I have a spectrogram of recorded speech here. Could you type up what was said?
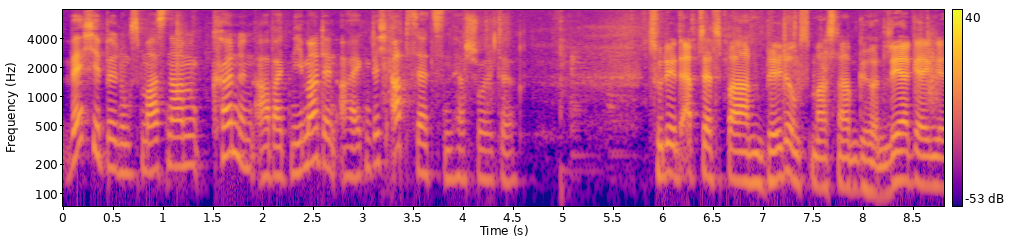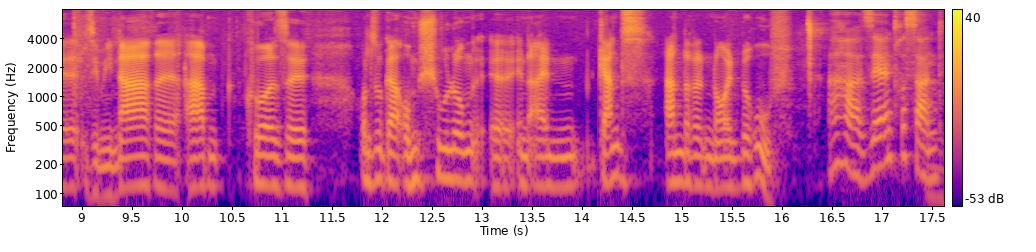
Welche Bildungsmaßnahmen können Arbeitnehmer denn eigentlich absetzen, Herr Schulte? Zu den absetzbaren Bildungsmaßnahmen gehören Lehrgänge, Seminare, Abendkurse und sogar Umschulung äh, in einen ganz anderen neuen Beruf. Aha, sehr interessant.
